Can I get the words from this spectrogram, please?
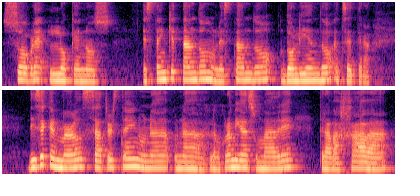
sobre lo que nos está inquietando, molestando, doliendo, etc. Dice que Merle Satterstein, una, una, la mejor amiga de su madre, trabajaba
